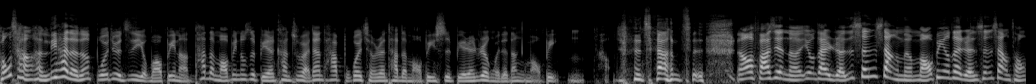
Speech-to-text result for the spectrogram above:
通常很厉害的人不会觉得自己有毛病了，他的毛病都是别人看出来，但他不会承认他的毛病是别人认为的那个毛病。嗯，好，就是这样子。然后发现呢，用在人身上呢，毛病用在人身上，从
